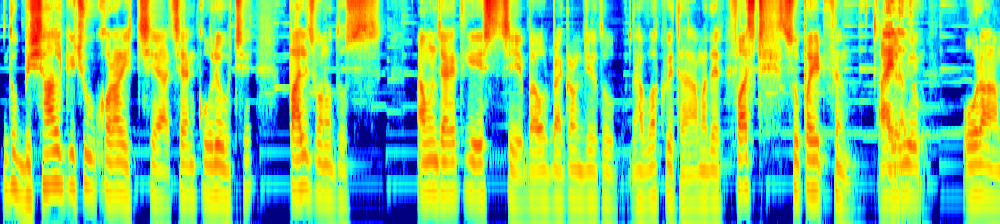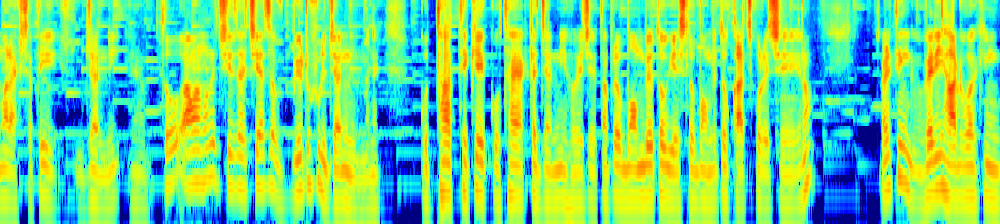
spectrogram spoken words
কিন্তু বিশাল কিছু করার ইচ্ছে আছে and করে উঠছে। Payel is one of those এমন জায়গা থেকে এসছে বা ওর ব্যাকগ্রাউন্ড যেহেতু ওয়ার্ক উইথ আমাদের first superhit film I love you. ওরা আমার একসাথেই জার্নি তো আমার মনে হচ্ছে আছে অ্যাজ আ বিউটিফুল জার্নি মানে কোথা থেকে কোথায় একটা জার্নি হয়েছে। তারপরে বম্বেতেও গিয়েছিল বম্বেতেও কাজ করেছে you know I think very hard working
